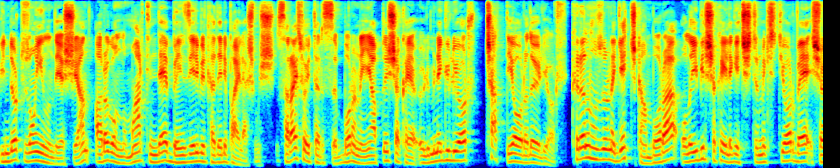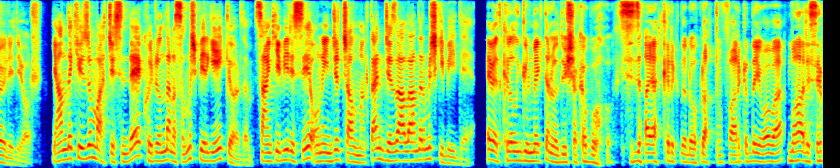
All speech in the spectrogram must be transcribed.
1410 yılında yaşayan Aragonlu Martin de benzeri bir kaderi paylaşmış. Saray soytarısı Bora'nın yaptığı şakaya ölümüne gülüyor, çat diye orada ölüyor. Kralın huzuruna geç çıkan Bora olayı bir şaka ile geçiştirmek istiyor ve şöyle diyor. Yandaki üzüm bahçesinde kuyruğundan asılmış bir geyik gördüm. Sanki birisi onu incir çalmaktan cezalandırmış gibiydi. Evet kralın gülmekten öldüğü şaka bu. Sizi hayal kırıklığına uğrattım farkındayım ama maalesef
